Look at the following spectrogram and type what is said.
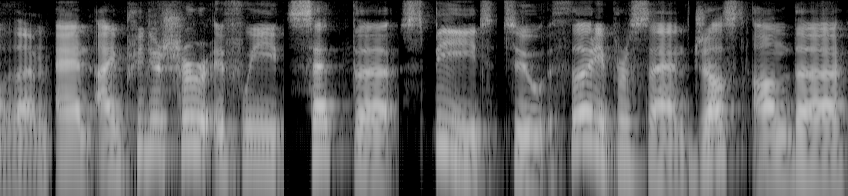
of them. And I'm pretty sure if we set the speed to 30% just on the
